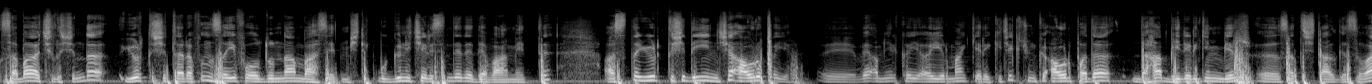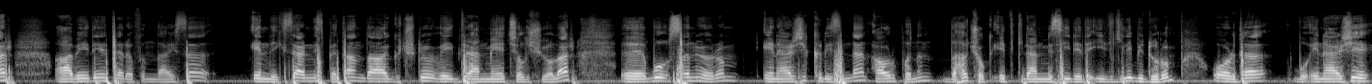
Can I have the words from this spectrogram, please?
sabah açılışında yurt dışı tarafın zayıf olduğundan bahsetmiştik. Bu gün içerisinde de devam etti. Aslında yurt dışı deyince Avrupa'yı e, ve Amerika'yı ayırmak gerekecek. Çünkü Avrupa'da daha belirgin bir e, satış dalgası var. ABD tarafındaysa endeksler nispeten daha güçlü ve direnmeye çalışıyorlar. Bu sanıyorum enerji krizinden Avrupa'nın daha çok etkilenmesiyle de ilgili bir durum. Orada bu enerji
